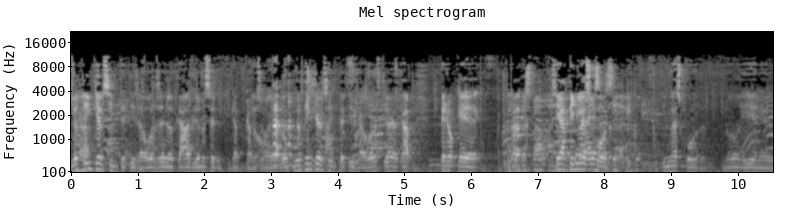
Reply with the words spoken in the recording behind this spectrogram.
jo tinc els sintetitzadors en el cap, jo no sé quina cançó és, jo, jo tinc els sintetitzadors tio, al cap, però que... La, sí, ja tinc l'escor, tinc l'escor, no? I en el,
